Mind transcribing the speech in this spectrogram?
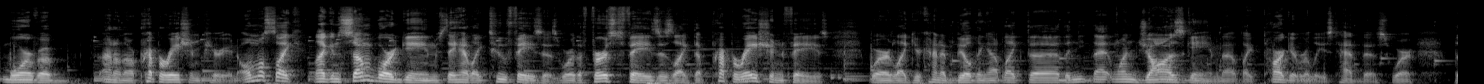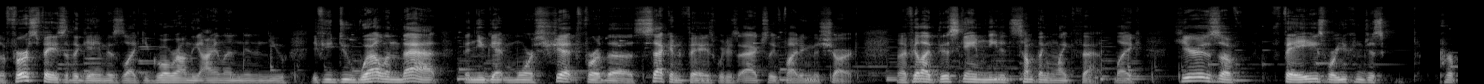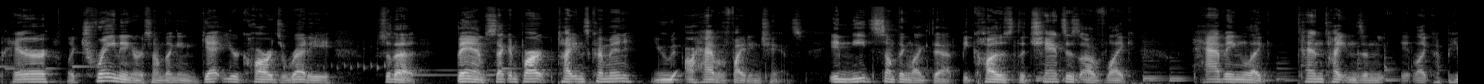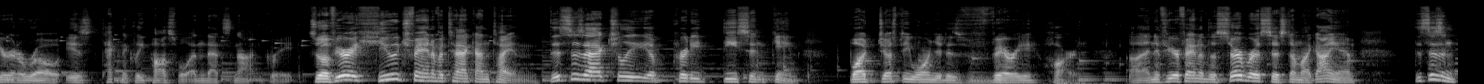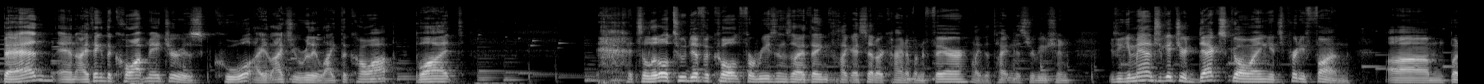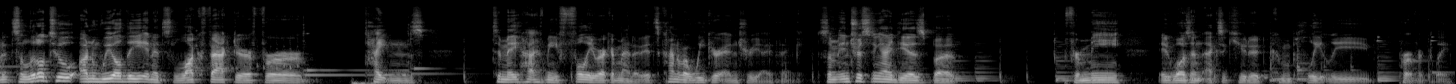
more of a I don't know, a preparation period. Almost like like in some board games they have like two phases where the first phase is like the preparation phase where like you're kind of building up like the, the that one Jaws game that like Target released had this where the first phase of the game is like you go around the island and you if you do well in that then you get more shit for the second phase which is actually fighting the shark and i feel like this game needed something like that like here's a phase where you can just prepare like training or something and get your cards ready so that bam second part titans come in you are, have a fighting chance. It needs something like that because the chances of like having like 10 titans and like appear in a row is technically possible and that's not great. So if you're a huge fan of attack on titan this is actually a pretty decent game but just be warned it is very hard. Uh, and if you're a fan of the cerberus system like i am this isn't bad, and I think the co-op nature is cool. I actually really like the co-op, but it's a little too difficult for reasons that I think, like I said, are kind of unfair, like the Titan distribution. If you can manage to get your decks going, it's pretty fun. Um, but it's a little too unwieldy in its luck factor for Titans to make have me fully recommend it. It's kind of a weaker entry, I think. Some interesting ideas, but for me, it wasn't executed completely perfectly.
